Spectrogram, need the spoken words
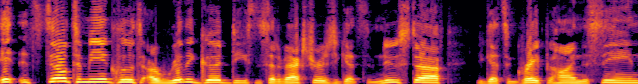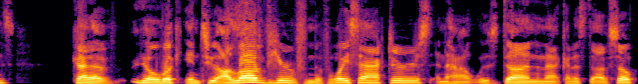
It, it still, to me, includes a really good, decent set of extras. You get some new stuff, you get some great behind the scenes kind of you know look into. I love hearing from the voice actors and how it was done and that kind of stuff. So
